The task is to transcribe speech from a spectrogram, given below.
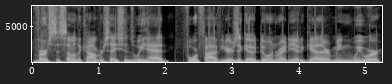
versus some of the conversations we had four or five years ago doing radio together. I mean, we were.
